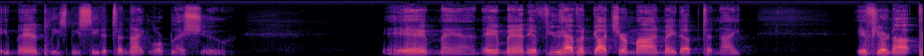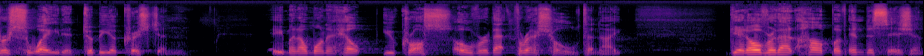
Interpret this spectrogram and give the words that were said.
Amen. Please be seated tonight. Lord bless you. Amen. Amen. If you haven't got your mind made up tonight, if you're not persuaded to be a Christian, amen, I want to help you cross over that threshold tonight. Get over that hump of indecision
